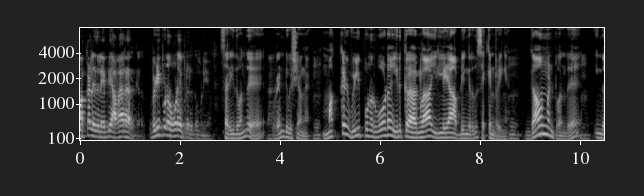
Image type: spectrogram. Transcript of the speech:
மக்கள் இதில் எப்படி அவேராக இருக்கிறது விழிப்புணர்வோட எப்படி இருக்க முடியும்? சார் இது வந்து ரெண்டு விஷயங்க. மக்கள் விழிப்புணர்வோட இருக்கிறாங்களா இல்லையா அப்படிங்கிறது செகண்டரிங்க கவர்மெண்ட் வந்து இந்த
